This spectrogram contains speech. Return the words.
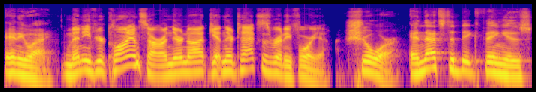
anyway. Many of your clients are, and they're not getting their taxes ready for you. Sure. And that's the big thing is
